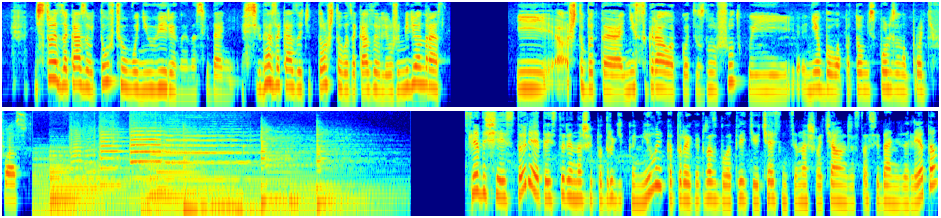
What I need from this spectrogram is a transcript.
не стоит заказывать то, в чем вы не уверены на свидании. Всегда заказывайте то, что вы заказывали уже миллион раз и а, чтобы это не сыграло какую-то злую шутку и не было потом использовано против вас. Следующая история – это история нашей подруги Камилы, которая как раз была третьей участницей нашего челленджа «100 свиданий за лето».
